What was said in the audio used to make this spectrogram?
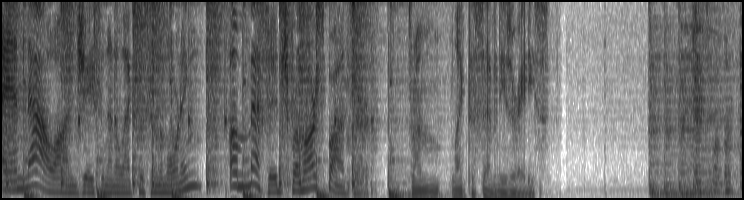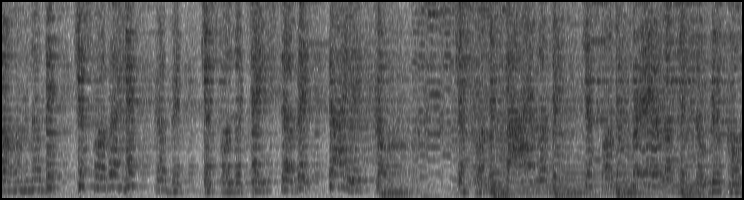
And now on Jason and Alexis in the morning, a message from our sponsor from like the 70s or 80s. Just for the fun of it, just for the heck of it, just for the taste of it, Diet Coke. Just for the style of it, just for the thrill of it, the real cool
